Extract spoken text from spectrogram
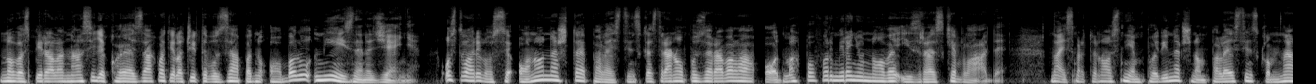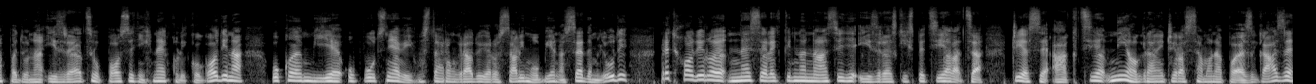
Nova spirala nasilja koja je zahvatila čitavu zapadnu obalu nije iznenađenje ostvarilo se ono na što je palestinska strana upozoravala odmah po formiranju nove izraelske vlade. Najsmrtonosnijem pojedinačnom palestinskom napadu na Izraelce u poslednjih nekoliko godina, u kojem je u Pucnjevi u starom gradu Jerusalimu ubijeno sedam ljudi, prethodilo je neselektivno nasilje izraelskih specijalaca, čija se akcija nije ograničila samo na pojas Gaze,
